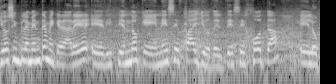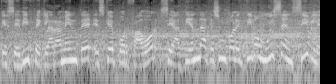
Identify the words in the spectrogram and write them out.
Yo simplemente me quedaré eh, diciendo que en ese fallo del TSJ eh, lo que se dice claramente es que por favor se atienda que es un colectivo muy sensible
